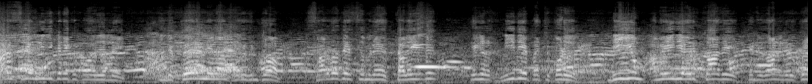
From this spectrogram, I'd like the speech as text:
அரசியல் நீதி கிடைக்கப் போவதில்லை. இந்த பேரணியில் வருகின்றோம். சர்வதேச சர்வதேசமிலே தலையீடு எங்களுக்கு நீதியை பெற்றுக் கொடு. நீயும் அமைதியாக இருக்காது என்றுதான் எங்களுக்கு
